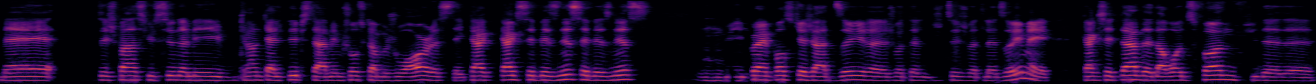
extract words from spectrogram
Mais tu sais, je pense que aussi une de mes grandes qualités, puis c'était la même chose comme joueur, c'est quand, quand c'est business, c'est business. Mhm. Puis peu importe ce que j'ai à te dire, euh, je vais te, le- tu sais, je vais te le dire, mais quand c'est le temps d'avoir du fun, puis de, de,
